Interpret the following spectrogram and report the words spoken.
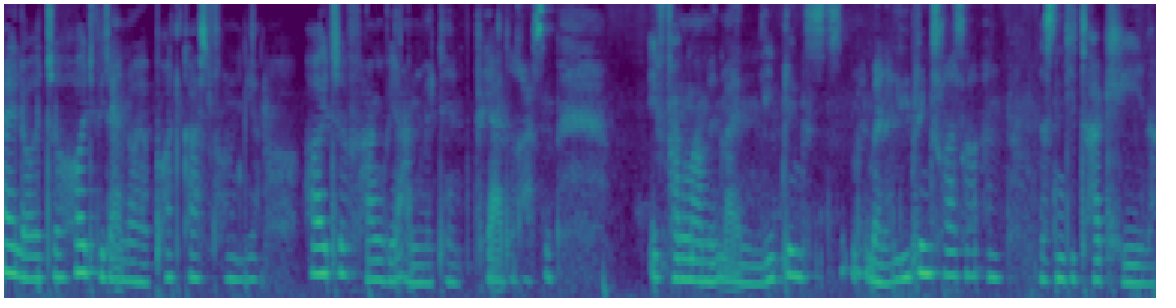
Hi Leute, heute wieder ein neuer Podcast von mir. Heute fangen wir an mit den Pferderassen. Ich fange mal mit, Lieblings, mit meiner Lieblingsrasse an. Das sind die Trakehner.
